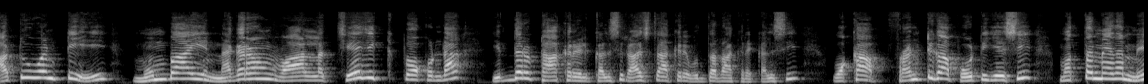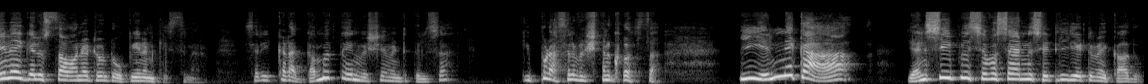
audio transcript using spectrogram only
అటువంటి ముంబాయి నగరం వాళ్ళ చేజిక్కిపోకుండా ఇద్దరు ఠాకరేలు కలిసి రాజ్ ఠాకరే ఉద్ధవ్ ఠాకరే కలిసి ఒక ఫ్రంట్గా పోటీ చేసి మొత్తం మీద మేమే గెలుస్తాం అనేటువంటి ఒపీనియన్కి ఇస్తున్నారు. సరే ఇక్కడ గమ్మత్తైన విషయం ఏంటి తెలుసా? ఇప్పుడు అసలు విషయానికి వస్తా. ఈ ఎన్నిక ఎన్సీపీ శివసేనని సెటిల్ చేయటమే కాదు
